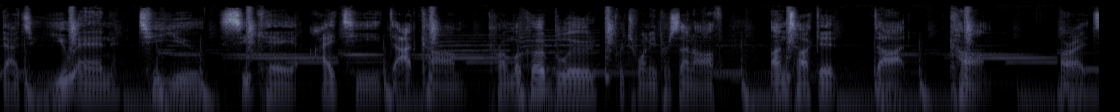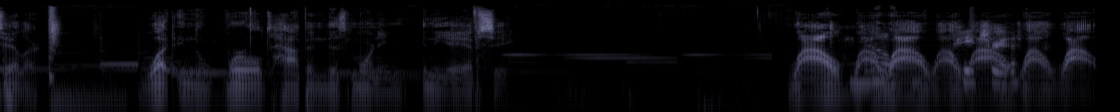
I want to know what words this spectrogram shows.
That's U N T U C K I T.com. Promo code BLUE for 20% off. Untuckit.com. All right, Taylor, what in the world happened this morning in the AFC? Wow, wow, No, wow, wow, Patriots. wow, wow, wow.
